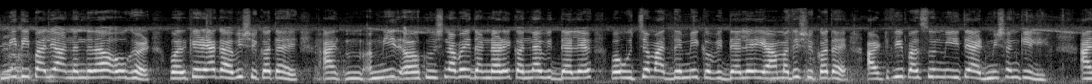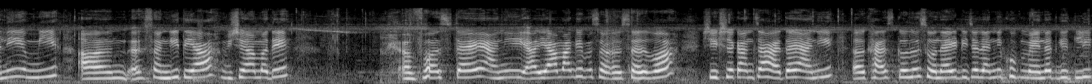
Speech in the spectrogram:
मी दीपाली आनंदराव ओघड वरखेड या गावी शिकत आहे. मी कृष्णाबाई दंडाळे कन्या विद्यालय व उच्च माध्यमिक विद्यालय यामध्ये शिकत आहे. आठवीपासून मी इथे ॲडमिशन केली. आणि मी संगीत या विषयामध्ये फर्स्ट आहे आणि या- यामागे स- सर्व शिक्षकांचा हात आहे आणि खास करून सोनाली टीचर यांनी खूप मेहनत घेतली.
